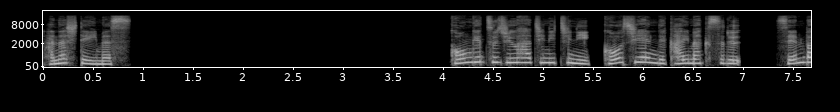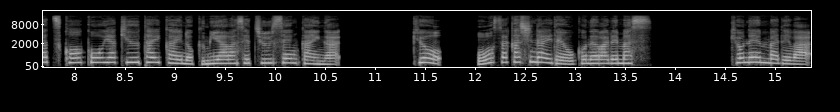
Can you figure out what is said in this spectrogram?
話しています。今月18日に甲子園で開幕する選抜高校野球大会の組み合わせ抽選会が、今日、大阪市内で行われます。去年までは、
